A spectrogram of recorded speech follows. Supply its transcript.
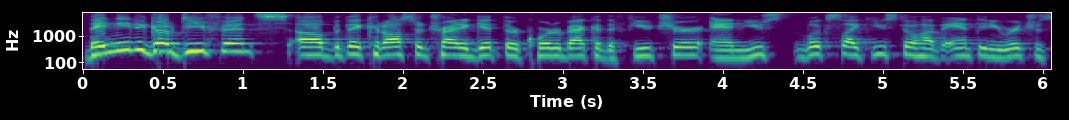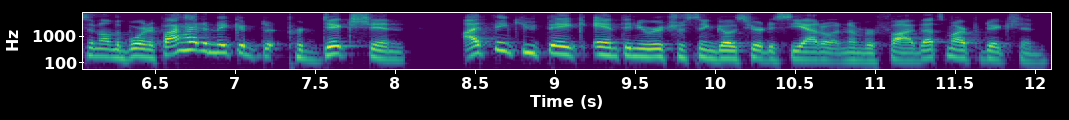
they need to go defense, uh, but they could also try to get their quarterback of the future. And you looks like you still have Anthony Richardson on the board. If I had to make a d- prediction, I think you think Anthony Richardson goes here to Seattle at number five. That's my prediction.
